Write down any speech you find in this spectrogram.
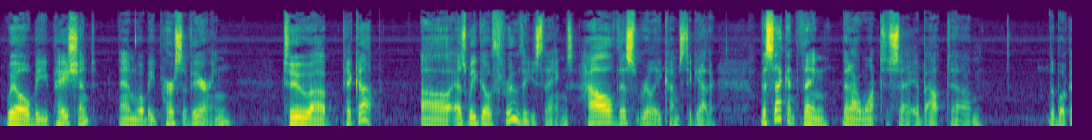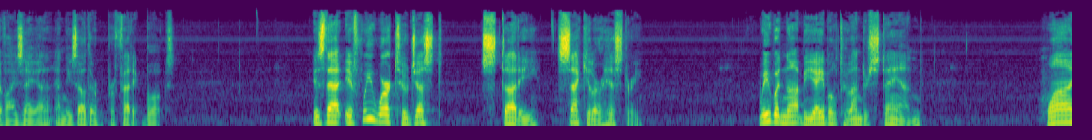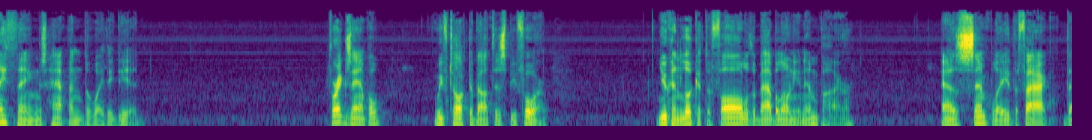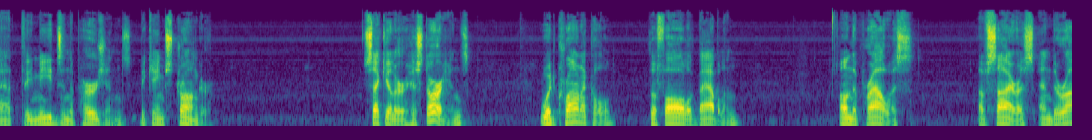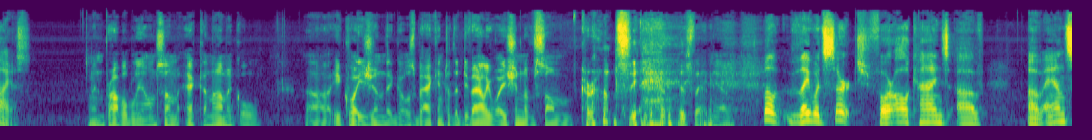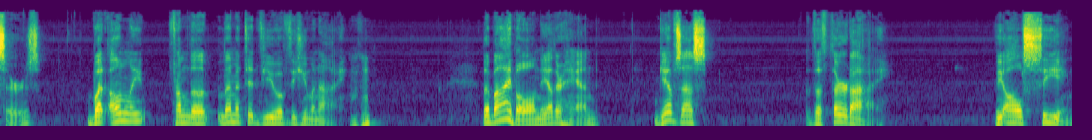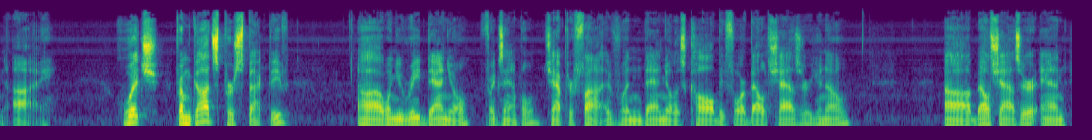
will be patient and will be persevering to uh, pick up uh, as we go through these things how this really comes together. The second thing that I want to say about um, the book of Isaiah and these other prophetic books is that if we were to just study secular history, we would not be able to understand why things happened the way they did. For example, we've talked about this before. You can look at the fall of the Babylonian Empire as simply the fact that the Medes and the Persians became stronger. Secular historians would chronicle the fall of Babylon on the prowess of Cyrus and Darius. And probably on some economical uh, equation that goes back into the devaluation of some currency. this, that, and the other. Well, they would search for all kinds of of answers, but only from the limited view of the human eye. Mm-hmm. The Bible, on the other hand, gives us the third eye, the all seeing eye, which, from God's perspective, uh, when you read Daniel, for example, chapter 5, when Daniel is called before Belshazzar, you know, uh, Belshazzar, and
